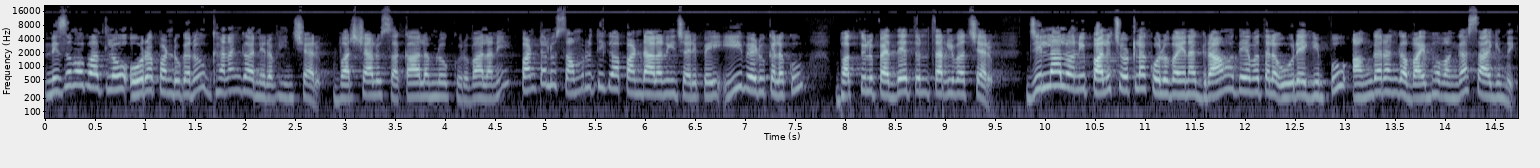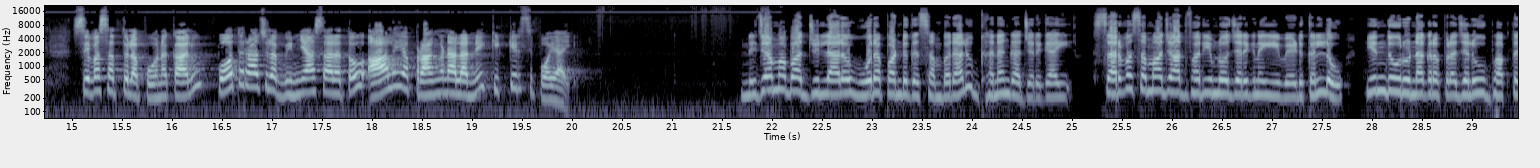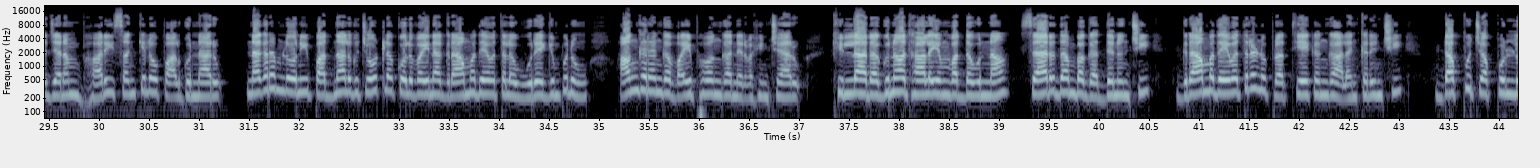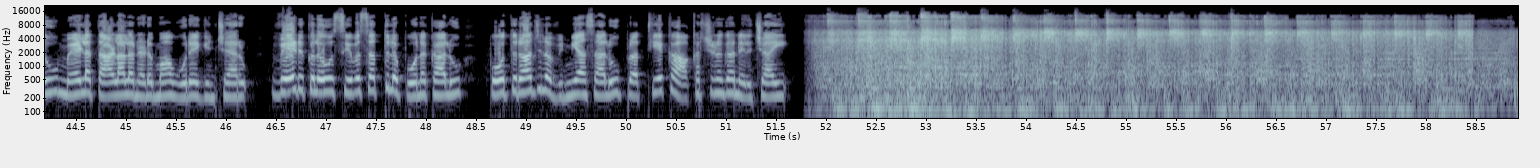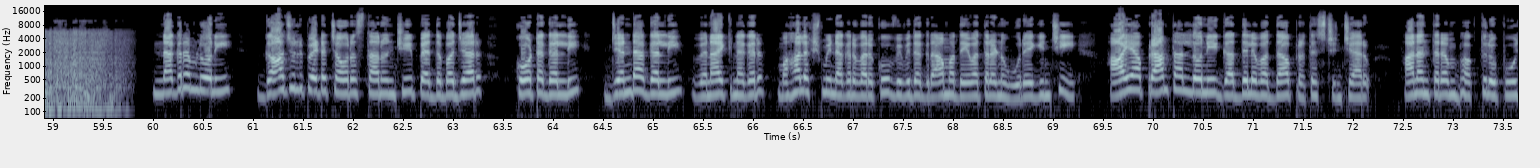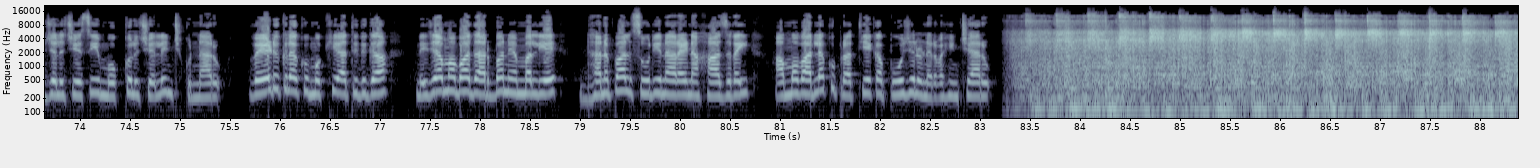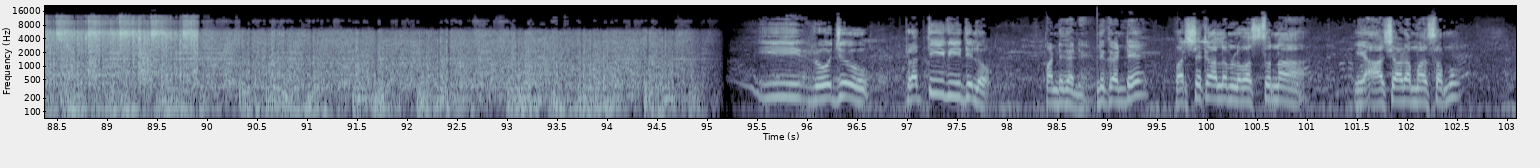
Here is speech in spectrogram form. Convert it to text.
నిజామాబాద్లో ఓర పండుగను ఘనంగా నిర్వహించారు. వర్షాలు సకాలంలో కురవాలని పంటలు సమృద్ధిగా పండాలని జరిపే ఈ వేడుకలకు భక్తులు పెద్ద ఎత్తున తరలివచ్చారు. జిల్లాలోని పలుచోట్ల కొలువైన గ్రామ దేవతల ఊరేగింపు అంగరంగ వైభవంగా సాగింది. శివసత్తుల పూనకాలు పోతరాజుల విన్యాసాలతో ఆలయ ప్రాంగణాలన్నీ కిక్కిరిసిపోయాయి. నిజామాబాద్ జిల్లాలో ఊర పండుగ సంబరాలు ఘనంగా జరిగాయి. సర్వ సమాజ్ ఆధ్వర్యంలో జరిగిన ఈ వేడుకల్లో ఇందూరు నగర ప్రజలు భక్తజనం భారీ సంఖ్యలో పాల్గొన్నారు. నగరంలోని పద్నాలుగు చోట్ల కొలువైన గ్రామదేవతల ఊరేగింపును అంగరంగ వైభవంగా నిర్వహించారు. ఖిల్లా రఘునాథాలయం వద్ద ఉన్న శారదాంబ గద్దె నుంచి గ్రామదేవతలను ప్రత్యేకంగా అలంకరించి డప్పు చప్పుళ్ళు మేళ తాళాల నడుమ ఊరేగించారు. వేడుకలో శివసత్తుల పూనకాలు పోతురాజుల విన్యాసాలు ప్రత్యేక ఆకర్షణగా నిలిచాయి. నగరంలోని గాజులపేట చౌరస్తా నుంచి పెద్ద బజార్ కోటగల్లి జెండా గల్లి వినాయక్ నగర్ మహాలక్ష్మి నగర్ వరకు వివిధ గ్రామ దేవతలను ఊరేగించి ఆయా ప్రాంతాల్లోని గద్దెల వద్ద ప్రతిష్ఠించారు. అనంతరం భక్తులు పూజలు చేసి మొక్కులు చెల్లించుకున్నారు. వేడుకలకు ముఖ్య అతిథిగా నిజామాబాద్ అర్బన్ ఎమ్మెల్యే ధనపాల్ సూర్యనారాయణ హాజరై అమ్మవార్లకు ప్రత్యేక పూజలు నిర్వహించారు. ఈ రోజు ప్రతి వీధిలో పండుగనే. ఎందుకంటే వర్షకాలంలో వస్తున్న ఈ ఆషాఢ మాసము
